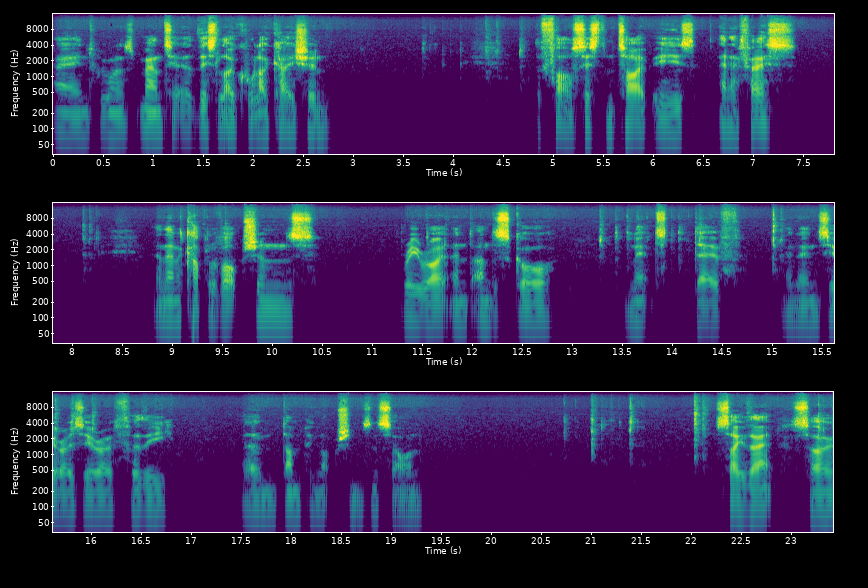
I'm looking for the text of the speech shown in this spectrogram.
and we want to mount it at this local location. The file system type is NFS and then a couple of options rewrite and underscore net dev and then zero zero for the um, dumping options and so on. Save that. So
